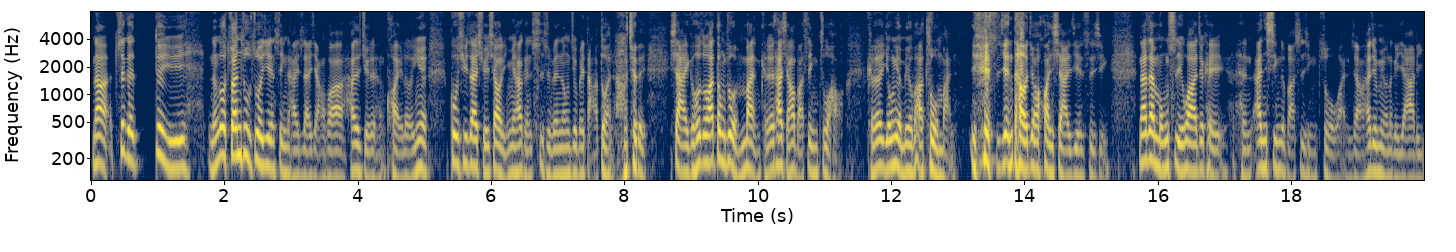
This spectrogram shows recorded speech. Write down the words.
那这个对于能够专注做一件事情的孩子来讲的话，他就觉得很快乐，因为过去在学校里面，他可能四十分钟就被打断，然后就得下一个，或者说他动作很慢，可是他想要把事情做好，可是永远没有办法做满。因为时间到就要换下一件事情，那在蒙氏的话就可以很安心的把事情做完，这样他就没有那个压力。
